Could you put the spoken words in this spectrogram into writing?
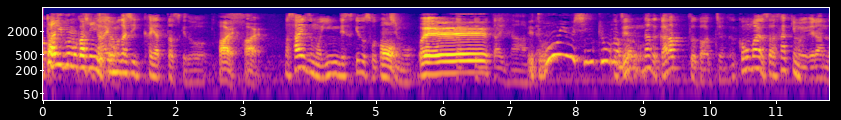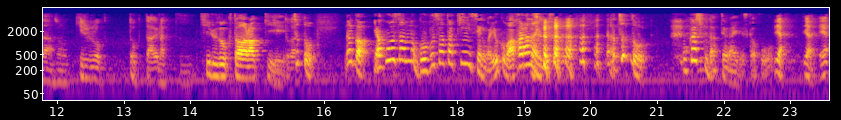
あ、だいぶ昔にだいぶ昔一回やったんですけど、はい、はい。まあ、サイズもいいんですけど、そっちもおやってえみたいな、え、みたいな。どういう心境なんだろう全なんかガラッと変わっちゃう。この前はささっきも選んだそのキルロドクターラッキーキルドクターラッキー。ちょっと、なんか、ヤコウさんのご無沙汰金銭がよくわからないんですけど、なんかちょっと、おかしくなってないですか、こう。いや、いや、いや、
